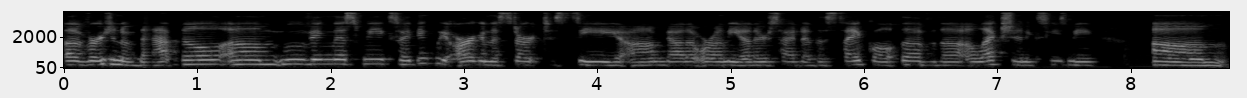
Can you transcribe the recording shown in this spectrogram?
a version of that bill um, moving this week. So I think we are going to start to see um, now that we're on the other side of the cycle of the election, excuse me, um,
